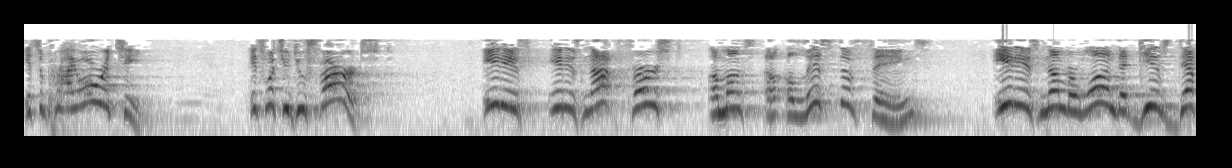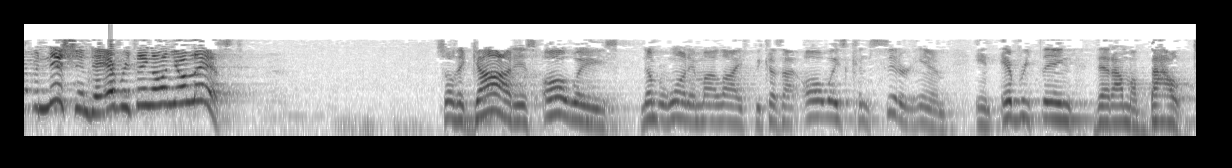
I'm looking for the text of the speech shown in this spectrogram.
it's a priority. It's what you do first. It is, it is not first amongst a, a list of things. It is number one that gives definition to everything on your list. So that God is always number one in my life because I always consider Him in everything that I'm about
